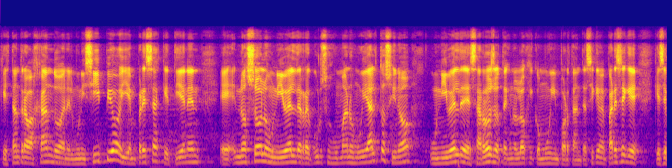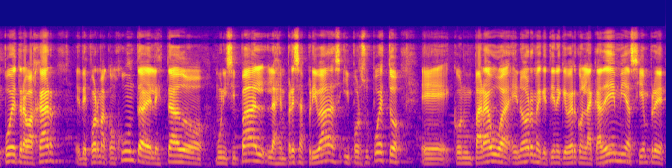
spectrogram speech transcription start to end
que están trabajando en el municipio y empresas que tienen eh, no solo un nivel de recursos humanos muy alto, sino un nivel de desarrollo tecnológico muy importante. Así que me parece que, que se puede trabajar eh, de forma conjunta el Estado municipal, las empresas privadas y por supuesto eh, con un paraguas enorme que tiene que ver con la academia, siempre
